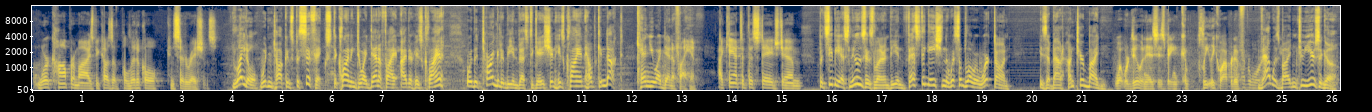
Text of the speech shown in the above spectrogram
were compromised because of political considerations. Lytle wouldn't talk in specifics, declining to identify either his client or the target of the investigation his client helped conduct. Can you identify him? I can't at this stage, Jim. But CBS News has learned the investigation the whistleblower worked on is about Hunter Biden. What we're doing is is being completely cooperative. That was Biden 2 years ago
